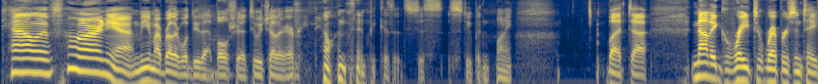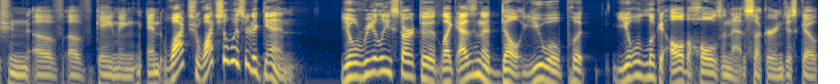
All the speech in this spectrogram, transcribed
California. Me and my brother will do that bullshit to each other every now and then because it's just stupid and funny but uh, not a great representation of of gaming. And watch watch The Wizard again. You'll really start to like as an adult. You will put you'll look at all the holes in that sucker and just go,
